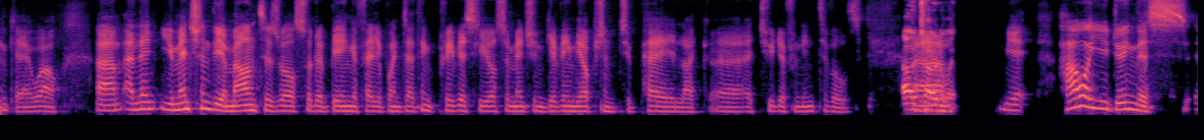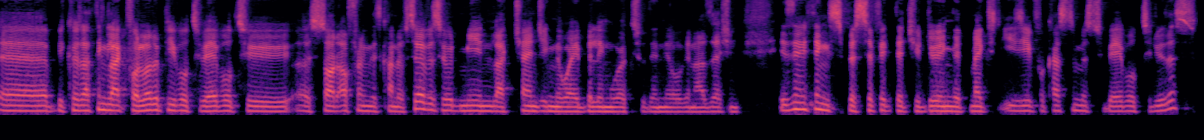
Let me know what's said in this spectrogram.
Okay, wow. Um, and then you mentioned the amount as well, sort of being a failure point. I think previously you also mentioned giving the option to pay like uh, at two different intervals. Oh, totally. Um, yeah. How are you doing this? Uh, because I think like for a lot of people to be able to uh, start offering this kind of service, it would mean like changing the way billing works within the organization. Is there anything specific that you're doing that makes it easy for customers to be able to do this?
